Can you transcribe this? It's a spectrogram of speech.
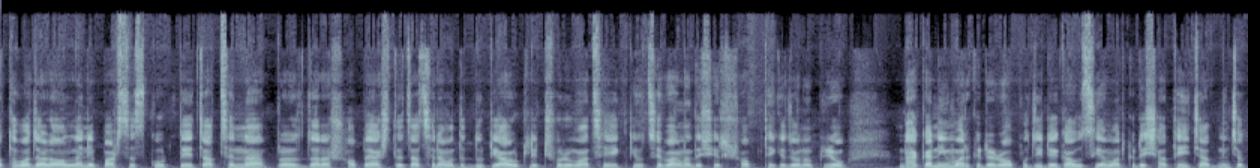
অথবা যারা অনলাইনে পারচেস করতে চাচ্ছেন না যারা শপে আসতে চাচ্ছেন, আমাদের দুটি আউটলেট শোরুম আছে। একটি হচ্ছে বাংলাদেশের সব থেকে জনপ্রিয় ঢাকা নিউ মার্কেটের অপোজিটে গাউসিয়া মার্কেটের সাথেই চাঁদনি চক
